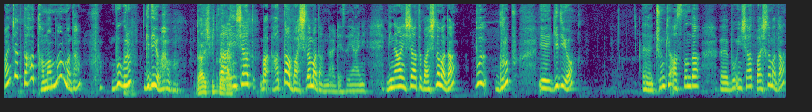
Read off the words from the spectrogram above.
Ancak daha tamamlanmadan bu grup gidiyor. Daha hiç bitmeden. Daha inşaat hatta başlamadan neredeyse yani bina inşaatı başlamadan bu grup e, gidiyor. E, çünkü aslında e, bu inşaat başlamadan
